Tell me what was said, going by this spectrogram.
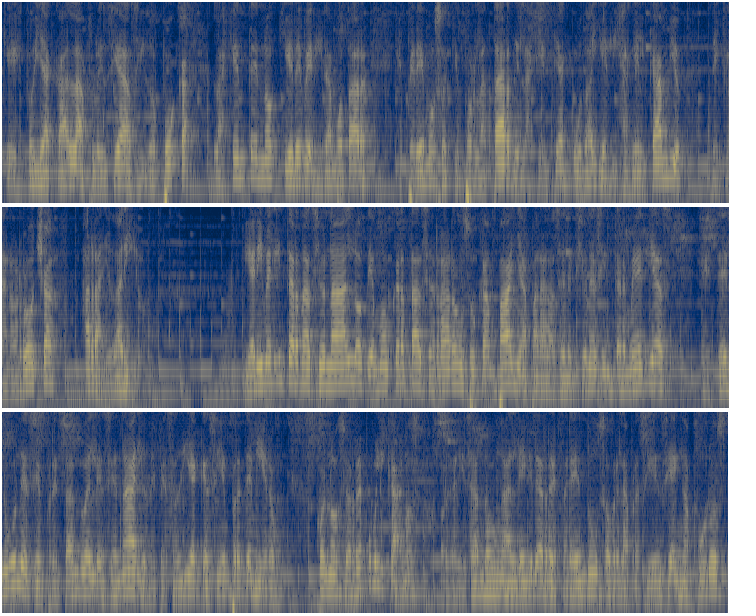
que estoy acá, la afluencia ha sido poca. La gente no quiere venir a votar. Esperemos que por la tarde la gente acuda y elijan el cambio, declaró Rocha a Radio Darío. Y a nivel internacional, los demócratas cerraron su campaña para las elecciones intermedias este lunes, enfrentando el escenario de pesadilla que siempre temieron, con los republicanos organizando un alegre referéndum sobre la presidencia en apuros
